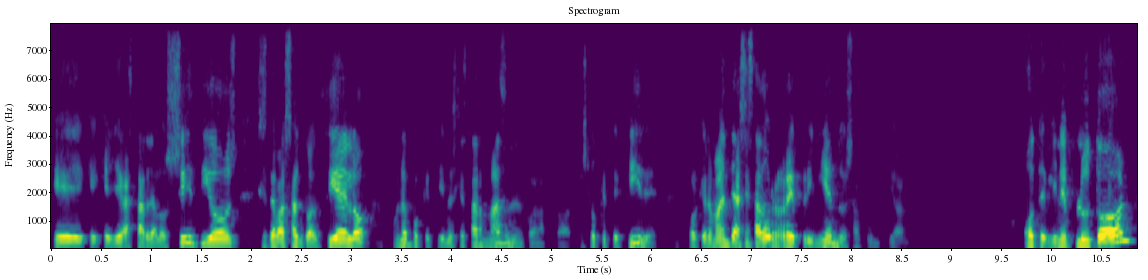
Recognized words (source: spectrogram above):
que, que, llegas tarde a los sitios, si te vas santo al cielo. Bueno, porque tienes que estar más en el corazón. Es lo que te pide, porque normalmente has estado reprimiendo esa función. O te viene Plutón,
